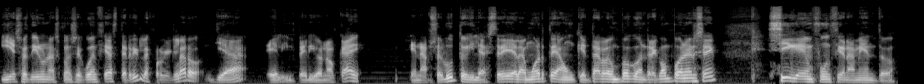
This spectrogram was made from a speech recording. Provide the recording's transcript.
Y eso tiene unas consecuencias terribles, porque claro, ya el imperio no cae en absoluto y la estrella de la muerte, aunque tarda un poco en recomponerse, sigue en funcionamiento.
